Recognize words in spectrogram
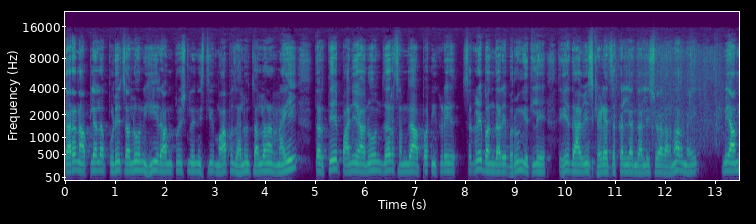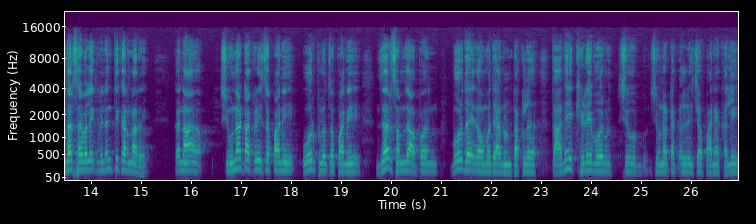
कारण आपल्याला पुढे चालून ही रामकृष्ण निस्ती माप झालून चालणार नाही. तर ते पाणी आणून जर समजा आपण इकडे सगळे बंधारे भरून घेतले तर हे दहा वीस खेड्याचं कल्याण झाल्याशिवाय राहणार नाही. मी आमदार साहेबाला एक विनंती करणार आहे का ना शिवना टाकळीचं पाणी ओव्हरफ्लोचं पाणी जर समजा आपण बोरदयगावमध्ये आणून टाकलं. तर अनेक खेडे बोर शिव शिवना टाकळीच्या पाण्याखाली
